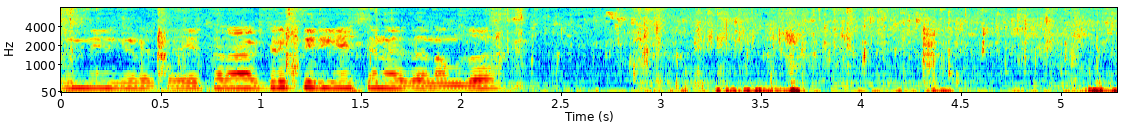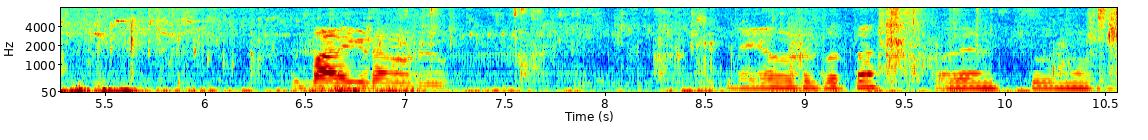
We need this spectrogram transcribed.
ಹಿಂದಿನ ಗಿಡಕ್ಕೆ ಈ ಥರ ಡ್ರಿಪ್ ಇರಿಗೇಷನ್ ಇದೆ ನಮ್ಮದು ಬಾಳೆ ಗಿಡ ನೋಡ್ರಿ ಇವು. ಇದು ನೋಡ್ರಿ ಗೊತ್ತಾ? ಬಾಳೆ ಹಣ್ಣು ನೋಡ್ರಿ.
